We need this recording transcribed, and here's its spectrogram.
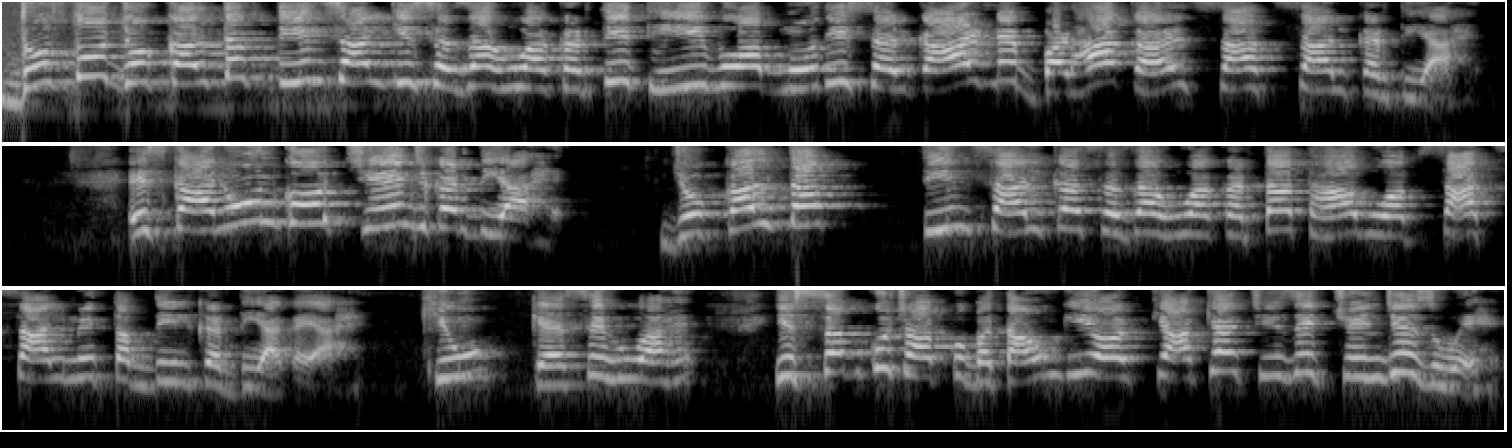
दोस्तों, जो कल तक तीन साल की सजा हुआ करती थी, वो अब मोदी सरकार ने बढ़ाकर सात साल कर दिया है। इस कानून को चेंज कर दिया है। जो कल तक तीन साल का सजा हुआ करता था, वो अब सात साल में तब्दील कर दिया गया है। क्यों? कैसे हुआ है? ये सब कुछ आपको बताऊँगी और क्या क्या चीज़ें चेंजेस हुए हैं।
